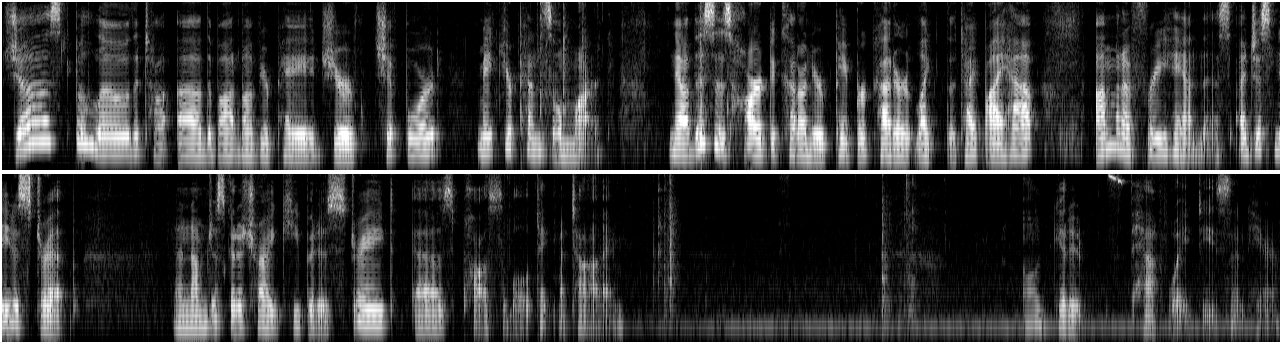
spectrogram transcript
just below the top, uh, the bottom of your page, your chipboard, make your pencil mark. Now this is hard to cut on your paper cutter like the type I have. I'm going to freehand this. I just need a strip. And I'm just going to try and keep it as straight as possible. Take my time. I'll get it halfway decent here.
